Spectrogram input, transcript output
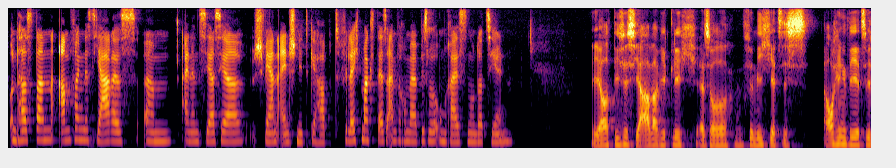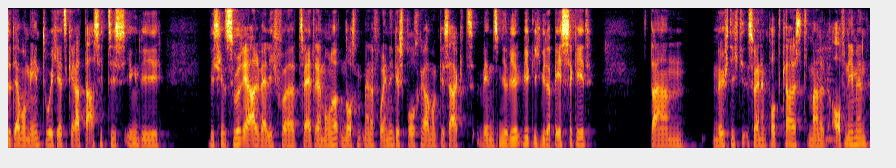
und hast dann Anfang des Jahres ähm, einen sehr, sehr schweren Einschnitt gehabt. Vielleicht magst du das einfach mal ein bisschen umreißen und erzählen. Ja, dieses Jahr war wirklich, also für mich jetzt ist auch irgendwie jetzt wieder der Moment, wo ich jetzt gerade da sitze, ist irgendwie ein bisschen surreal, weil ich vor zwei, drei Monaten noch mit meiner Freundin gesprochen habe und gesagt, wenn es mir wirklich wieder besser geht, dann möchte ich so einen Podcast mal mhm. aufnehmen.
